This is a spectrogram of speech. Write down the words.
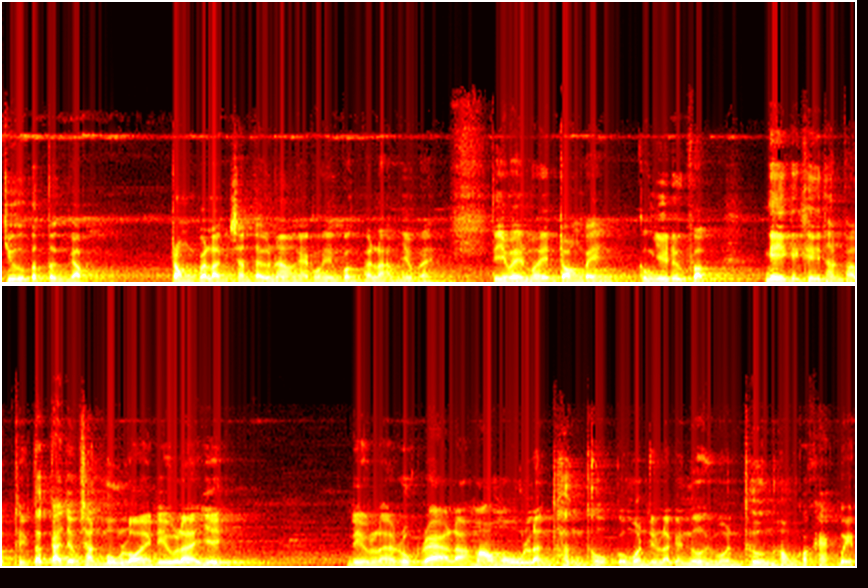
chưa có từng gặp trong một cái lần sanh tử nào, ngài phổ hiền vẫn phải làm như vậy. Thì như vậy mới trọn vẹn, cũng như đức phật. Ngay cái khi thành phật thì tất cả chúng sanh muôn loài đều là cái gì? Đều là ruột rà, là máu mủ, là thân thuộc của mình, đều là cái người mình, thương không có khác biệt.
